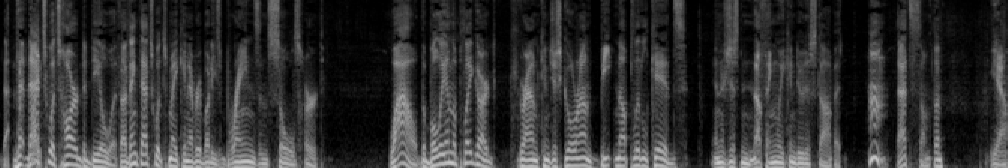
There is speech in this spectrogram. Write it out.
That, that, that's what's hard to deal with. I think that's what's making everybody's brains and souls hurt. Wow, the bully on the playground can just go around beating up little kids, and there's just nothing we can do to stop it. Hmm, that's something. Yeah,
